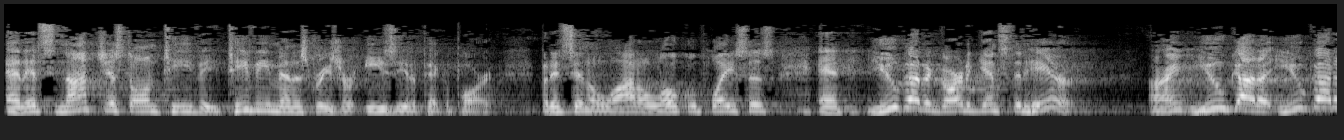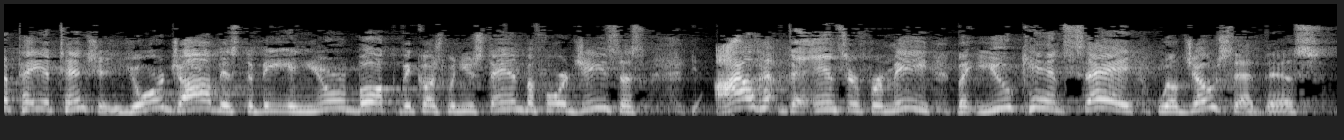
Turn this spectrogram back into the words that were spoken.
And it's not just on TV. TV ministries are easy to pick apart, but it's in a lot of local places and you gotta guard against it here. Alright? You gotta, you gotta pay attention. Your job is to be in your book because when you stand before Jesus, I'll have to answer for me, but you can't say, well, Joe said this,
